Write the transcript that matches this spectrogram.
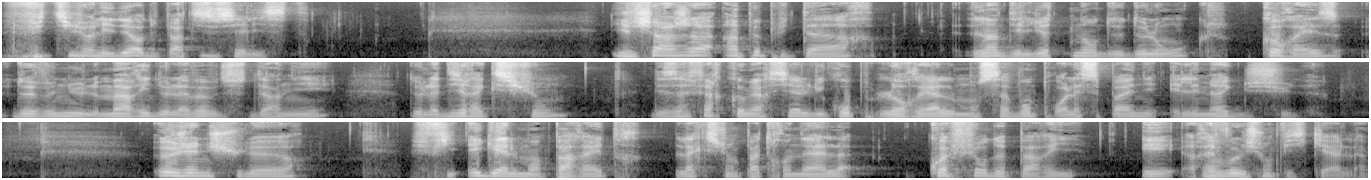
futur leader du Parti socialiste. Il chargea un peu plus tard l'un des lieutenants de Deloncle, Corrèze, devenu le mari de la veuve de ce dernier, de la direction des affaires commerciales du groupe L'Oréal Montsavon pour l'Espagne et l'Amérique du Sud. Eugène Schuller fit également paraître l'action patronale Coiffure de Paris et Révolution fiscale.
